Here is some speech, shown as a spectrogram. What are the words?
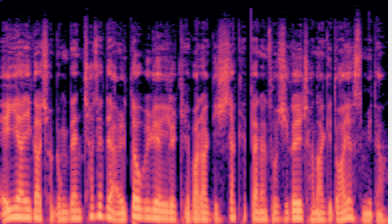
AI가 적용된 차세대 RWA를 개발하기 시작했다는 소식을 전하기도 하였습니다.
